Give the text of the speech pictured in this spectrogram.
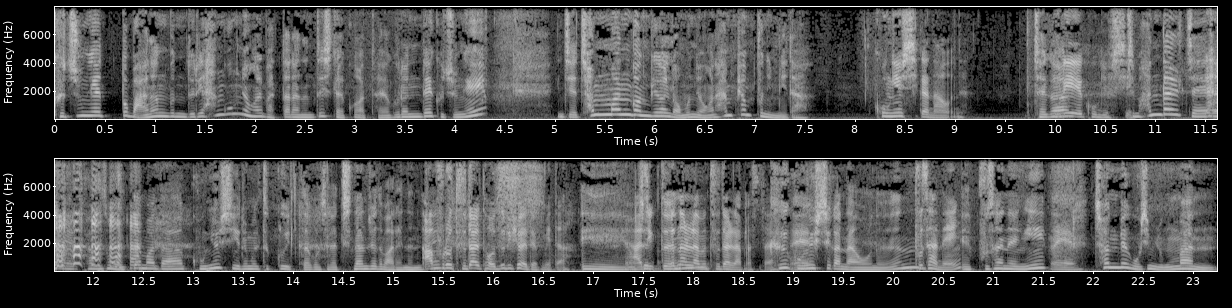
그 중에 또 많은 분들이 한국 영화를 봤다라는 뜻이 될 것 같아요. 그런데 그 중에 이제 천만 관객을 넘은 영화는 한 편뿐입니다. 공유 씨가 나오는. 제가 우리의 공유 씨. 지금 한 달째 방송 올 때마다 공유 씨 이름을 듣고 있다고 제가 지난주에도 말했는데 앞으로 두 달 더 들으셔야 됩니다. 예, 아직 어쨌든 끝나려면 두 달 남았어요. 그 네. 공유 씨가 나오는 부산행. 예, 부산행이 네. 1156만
